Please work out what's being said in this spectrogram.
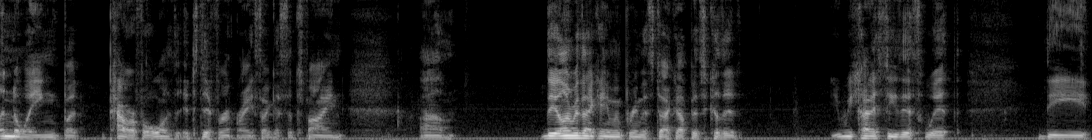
annoying but powerful. It's different, right? So I guess it's fine. Um, the only reason I can't even bring this deck up is because it we kind of see this with the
